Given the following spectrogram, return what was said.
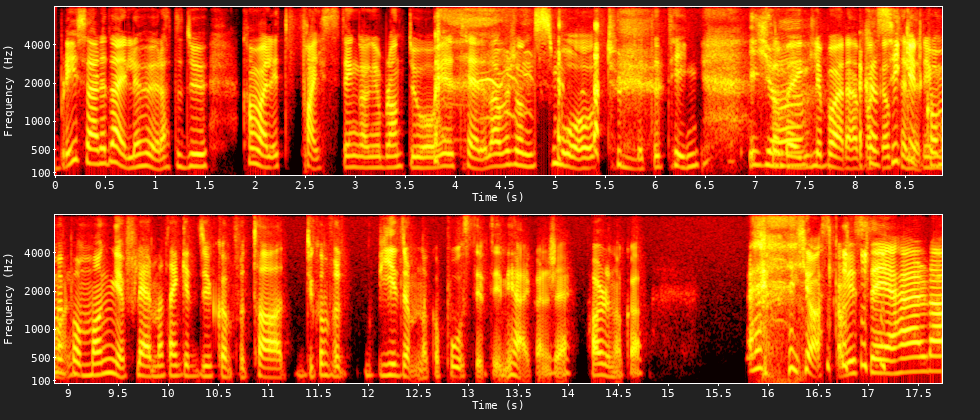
blid, så er det deilig å høre at du kan være litt feist en gang iblant, du òg. Irritere deg over sånne små og tullete ting som egentlig bare er Jeg kan sikkert komme på mange flere, men jeg tenker at du kan få, ta, du kan få bidra med noe positivt inni her, kanskje. Har du noe? ja, skal vi se her, da.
